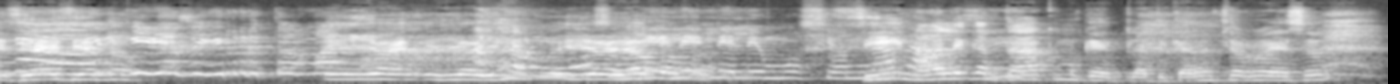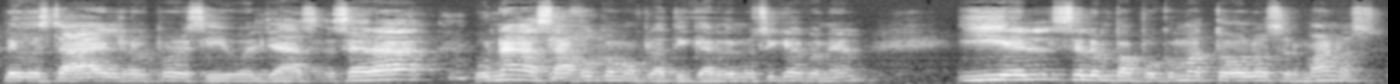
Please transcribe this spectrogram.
decía no, diciendo, quería seguir retomando. Y yo, y yo, ya, Qué y yo, ya, le, le, le, le emocionaba. Sí, no, le sí. encantaba como que platicar un chorro de eso. Le gustaba el rock progresivo, el jazz. O sea, era un agasajo como platicar de música con él. Y él se lo empapó como a todos los hermanos.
